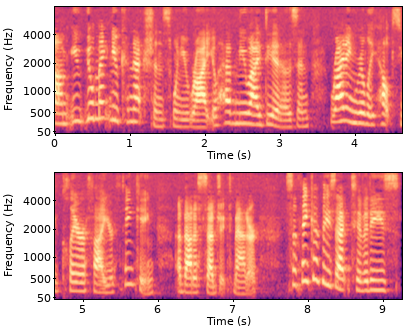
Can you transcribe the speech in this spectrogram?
Um, you, will make new connections when you write. You'll have new ideas, and writing really helps you clarify your thinking about a subject matter. So think of these activities,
